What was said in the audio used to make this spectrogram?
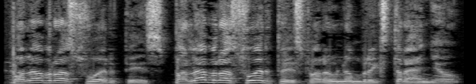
Palabras fuertes, palabras fuertes para un hombre extraño.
